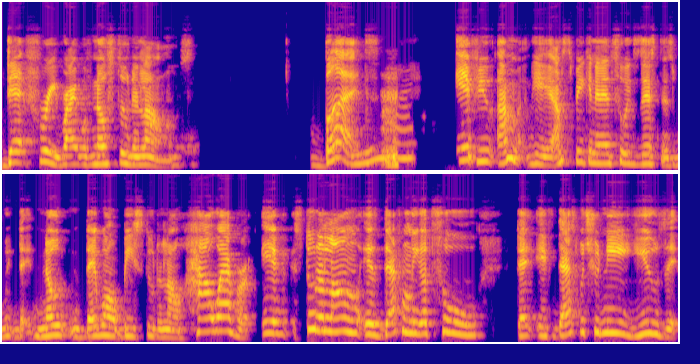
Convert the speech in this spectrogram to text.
debt free, right, with no student loans. But mm-hmm. If you, I'm yeah, I'm speaking it into existence. We they, no, they won't be student loan. However, if student loan is definitely a tool that if that's what you need, use it.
